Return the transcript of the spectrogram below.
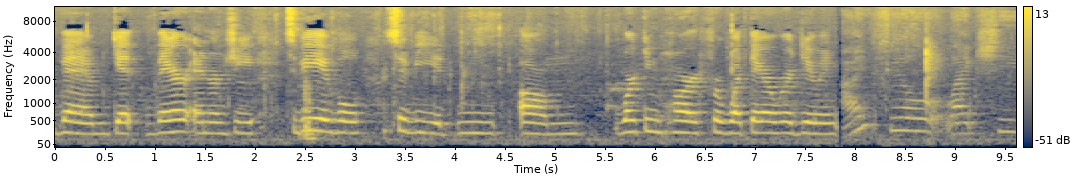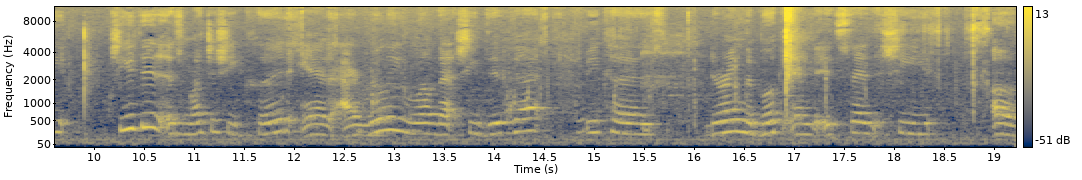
them get their energy to be able to be um, working hard for what they were doing. I feel like she she did as much as she could, and I really love that she did that because during the book, and it said she um,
